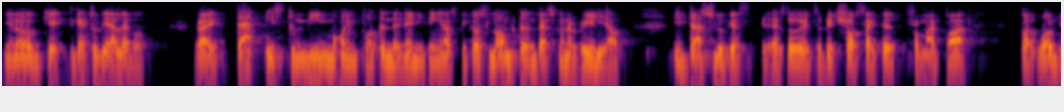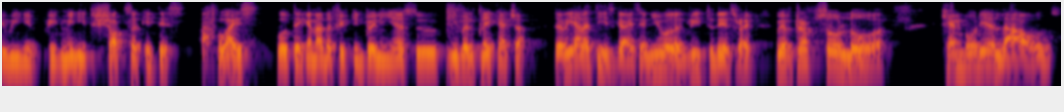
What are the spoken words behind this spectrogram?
you know, get, get to their level, right? That is to me more important than anything else because long term, that's going to really help. It does look as, as though it's a bit short sighted from my part, but what do we need? We need to short circuit this. Otherwise, we'll take another 15, 20 years to even play catch up. The reality is, guys, and you will agree to this, right? We have dropped so low. Cambodia, Laos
